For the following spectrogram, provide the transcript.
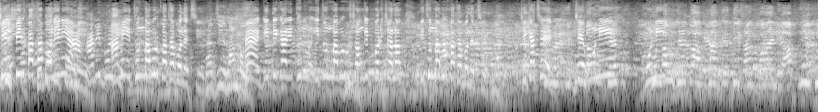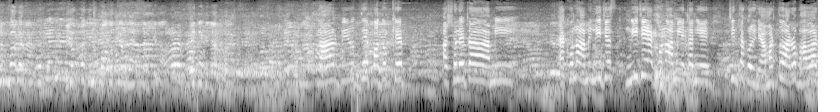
শিল্পীর কথা বলিনি আমি। আমি। ইথুন বাবুর কথা বলেছি। হ্যাঁ গীতিকার ইথুন ইথুন বাবুর সংগীত পরিচালক ইথুন বাবুর কথা বলেছি। ঠিক আছে? যে উনি তার বিরুদ্ধে পদক্ষেপ আসলে এটা আমি এখনও আমি নিজে নিজে এখনও আমি এটা নিয়ে চিন্তা করিনি। আমার তো আরও ভাবার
